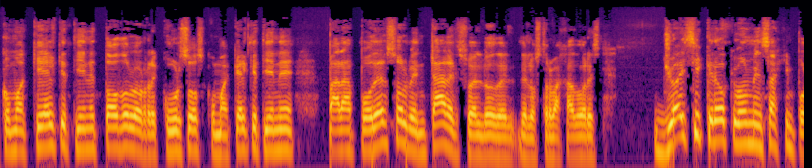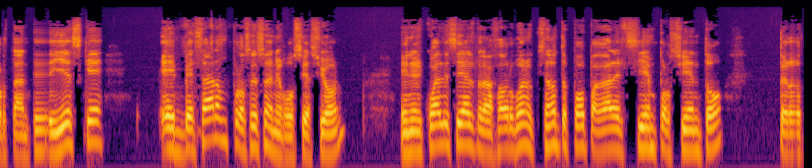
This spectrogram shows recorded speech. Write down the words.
como aquel que tiene todos los recursos, como aquel que tiene para poder solventar el sueldo de, de los trabajadores. Yo ahí sí creo que va un mensaje importante y es que empezar un proceso de negociación en el cual decía el trabajador, bueno, quizá no te puedo pagar el 100%, pero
